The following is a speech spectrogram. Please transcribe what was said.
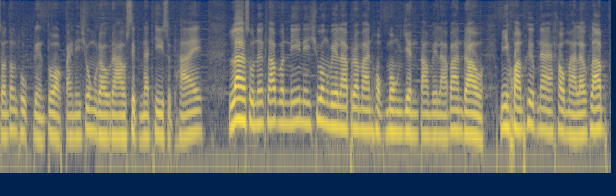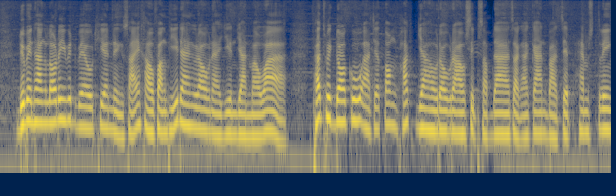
จนต้องถูกเปลี่ยนตัวออกไปในช่วงราวๆ 10 นาทีสุดท้าย ล่าสุดนะครับวันนี้ในช่วงเวลาประมาณ 6 โมงเย็นตามเวลาบ้านเรา มีความคืบหน้าเข้ามาแล้วครับดูเป็นทางลอรี่วิดเวลเทียนหนึ่งสายข่าวฝั่งผีแดงเรานะยืนยันมาว่า แพทริกดอกูอาจจะต้องพักยาวราวๆ 10 สัปดาห์จากอาการบาดเจ็บแฮมสตริง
